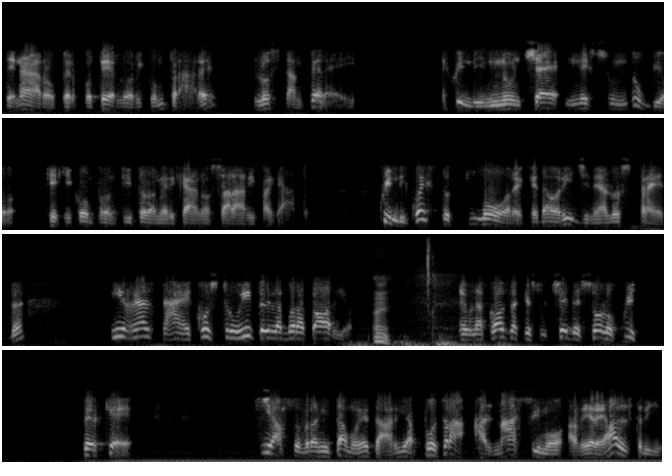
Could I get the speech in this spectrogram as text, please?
denaro per poterlo ricomprare, lo stamperei. E quindi non c'è nessun dubbio che chi compra un titolo americano sarà ripagato. Quindi questo timore che dà origine allo spread in realtà è costruito in laboratorio. Mm. È una cosa che succede solo qui. Perché chi ha sovranità monetaria potrà al massimo avere altri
